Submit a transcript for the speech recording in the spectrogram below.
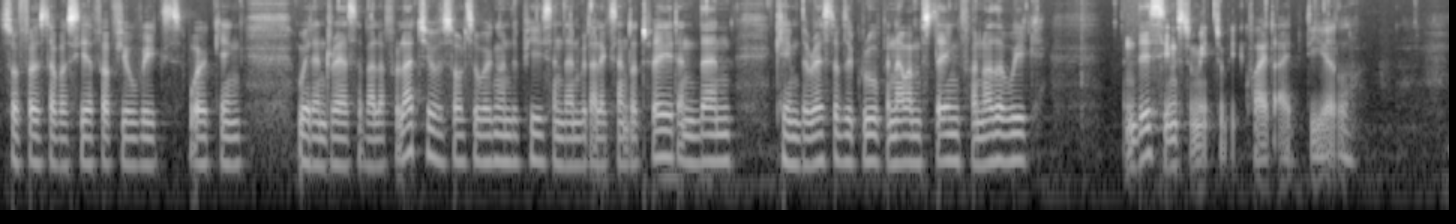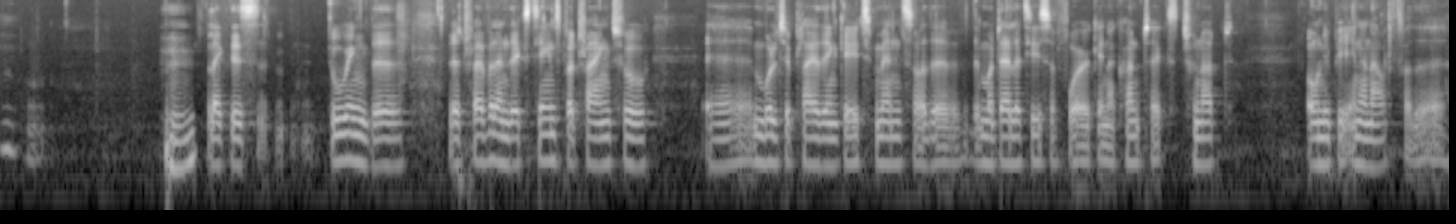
So first I was here for a few weeks working with Andrea Zavala Folache, who's also working on the piece, and then with Alexandra Tveit, and then came the rest of the group, and now I'm staying for another week. And this seems to me to be quite ideal. Mhm. Like this, doing the the travel and the exchange, but trying to uh, multiply the engagements or the the modalities of work in a context to not only be in and out for the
